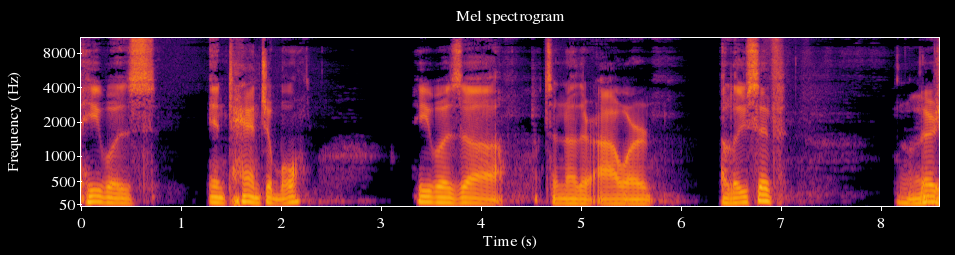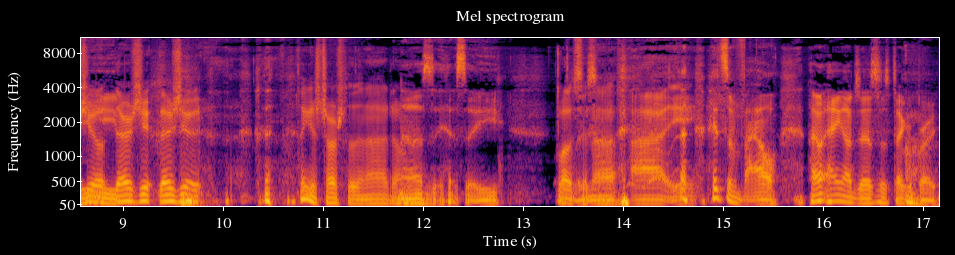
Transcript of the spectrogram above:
He was intangible. He was uh what's another I word? Elusive. there's your there's your there's your I think it starts with an I, don't No, know. it's, it's a E. Close enough. I E. It's a vowel. Hang on, Jess. Let's take a break.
